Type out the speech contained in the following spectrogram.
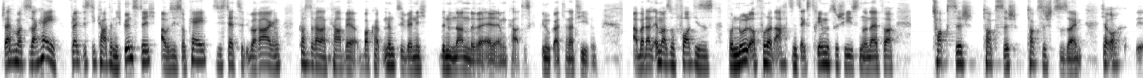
Statt einfach mal zu sagen, hey, vielleicht ist die Karte nicht günstig, aber sie ist okay, sie Stats sind überragend, kostet 300k, wer Bock hat, nimmt sie, wer nicht, nimmt eine andere LM-Karte, es gibt genug Alternativen. Aber dann immer sofort dieses von 0 auf 118 ins Extreme zu schießen und einfach toxisch, toxisch, toxisch zu sein. Ich habe auch, äh,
